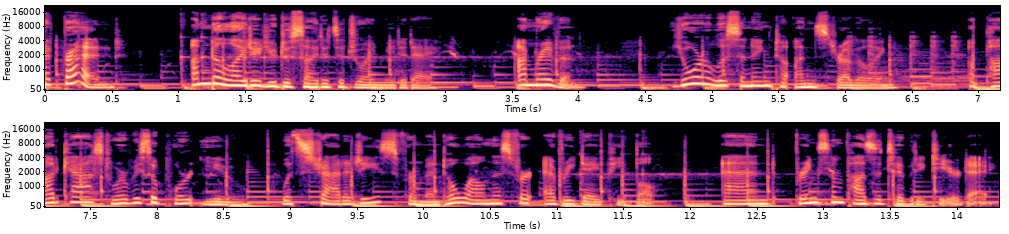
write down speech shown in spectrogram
my friend. I'm delighted you decided to join me today. I'm Raven. You're listening to Unstruggling, a podcast where we support you with strategies for mental wellness for everyday people and bring some positivity to your day.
